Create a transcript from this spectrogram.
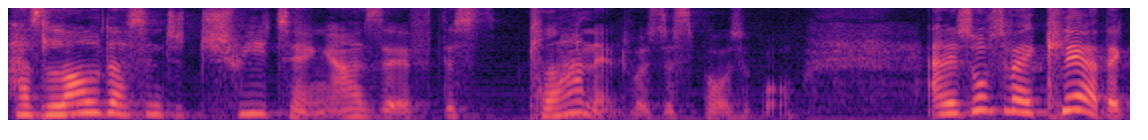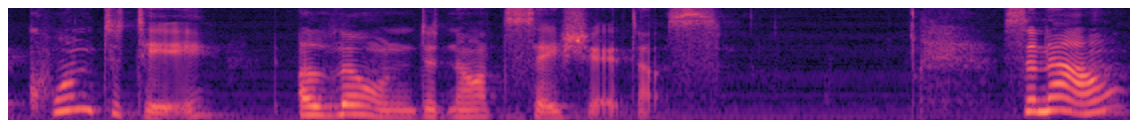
has lulled us into treating as if this planet was disposable. And it's also very clear that quantity alone did not satiate us. So now,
